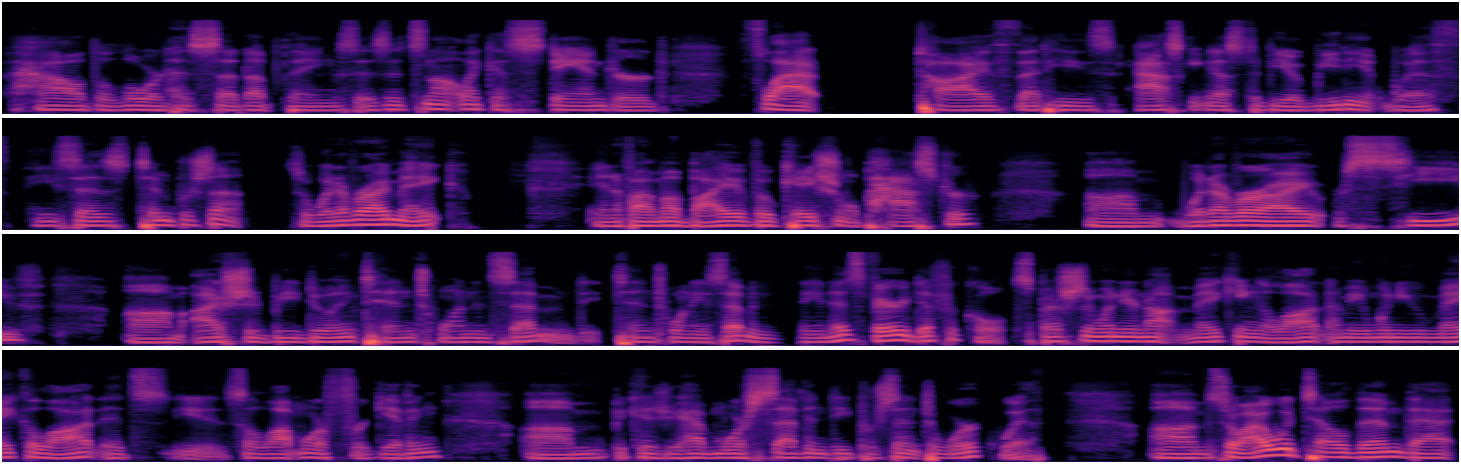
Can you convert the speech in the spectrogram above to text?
how the Lord has set up things is it's not like a standard flat tithe that he's asking us to be obedient with, he says 10%. So whatever I make, and if I'm a bivocational pastor, um, whatever I receive, um, I should be doing 10, 20, and 70, 10, 20, and 70. And it's very difficult, especially when you're not making a lot. I mean, when you make a lot, it's it's a lot more forgiving um, because you have more 70% to work with. Um, so I would tell them that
